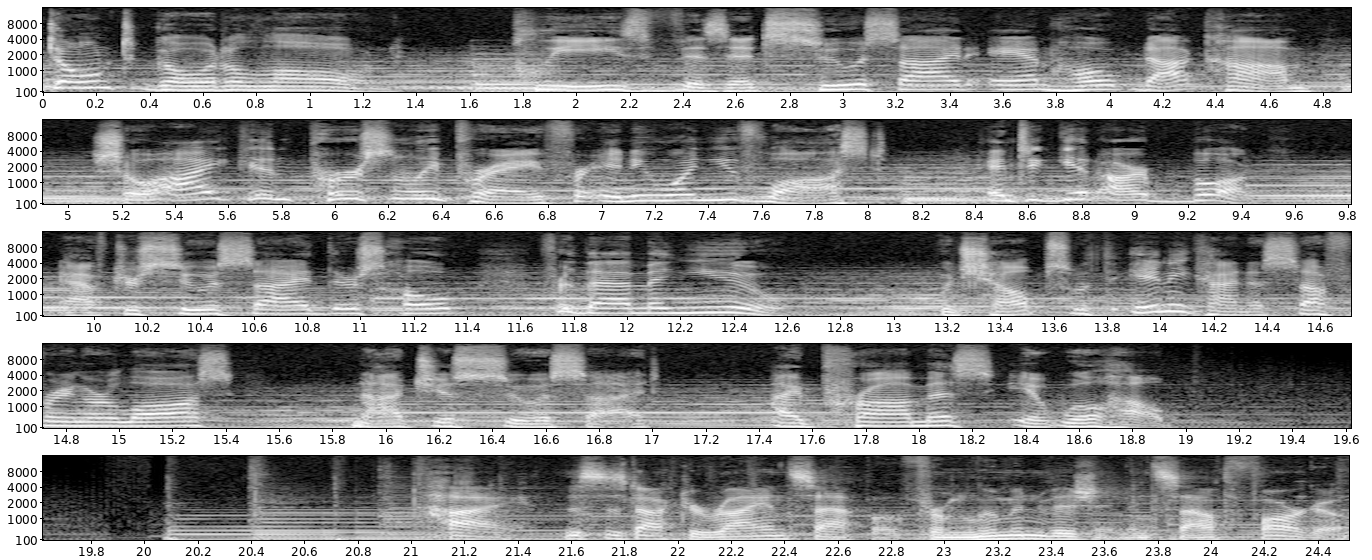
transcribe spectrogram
Don't go it alone. Please visit suicideandhope.com so I can personally pray for anyone you've lost and to get our book, After Suicide There's Hope for Them and You, which helps with any kind of suffering or loss, not just suicide. I promise it will help. Hi, this is Dr. Ryan Sappo from Lumen Vision in South Fargo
